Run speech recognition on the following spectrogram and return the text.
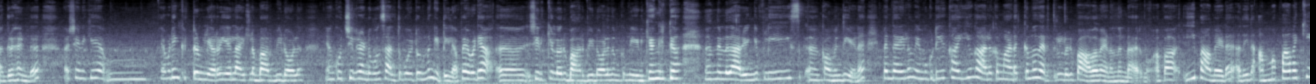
ആഗ്രഹമുണ്ട്. പക്ഷേ എനിക്ക് എവിടെയും കിട്ടുന്നില്ല റിയൽ ആയിട്ടുള്ള ബാർബി ഡോൾ ഞാൻ കൊച്ചിയിൽ രണ്ട് മൂന്ന് സ്ഥലത്ത് പോയിട്ടൊന്നും കിട്ടിയില്ല. അപ്പോൾ എവിടെയാണ് ശരിക്കുള്ള ഒരു ബാർബി ഡോൾ നമുക്ക് മേടിക്കാൻ കിട്ടുക എന്നുള്ളത് അറിയുമെങ്കിൽ പ്ലീസ് കമന്റ് ചെയ്യണേ. ഇപ്പം എന്തായാലും എമ്മക്കുട്ടിക്ക് കൈയും കാലൊക്കെ മടക്കുന്ന തരത്തിലുള്ളൊരു പാവ വേണമെന്നുണ്ടായിരുന്നു. അപ്പോൾ ഈ പാവയുടെ അതായത് അമ്മപ്പാവയ്ക്ക്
